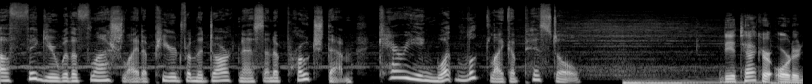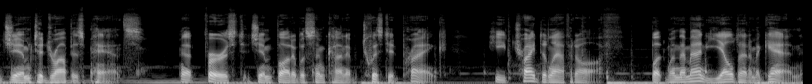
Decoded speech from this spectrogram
A figure with a flashlight appeared from the darkness and approached them, carrying what looked like a pistol. The attacker ordered Jim to drop his pants. At first, Jim thought it was some kind of twisted prank. He tried to laugh it off, but when the man yelled at him again,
